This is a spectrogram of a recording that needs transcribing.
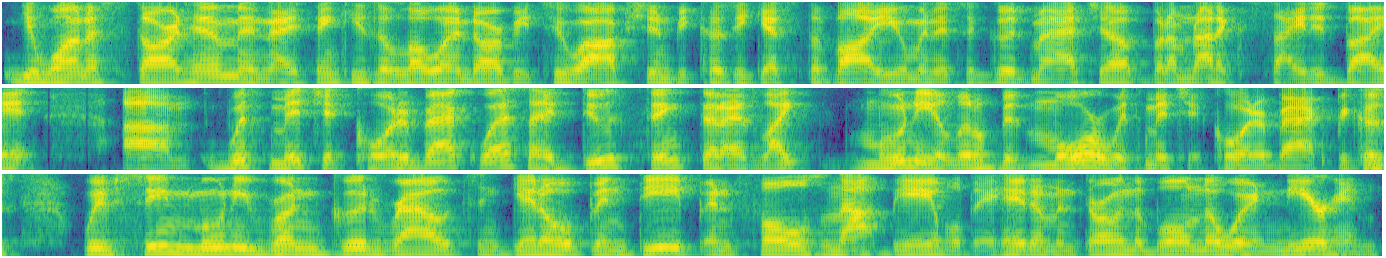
you want to start him, and I think he's a low end RB two option because he gets the volume and it's a good matchup. But I'm not excited by it. Um, with Mitch at quarterback, Wes, I do think that I'd like Mooney a little bit more with Mitch at quarterback because we've seen Mooney run good routes and get open deep, and Foles not be able to hit him and throwing the ball nowhere near him.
